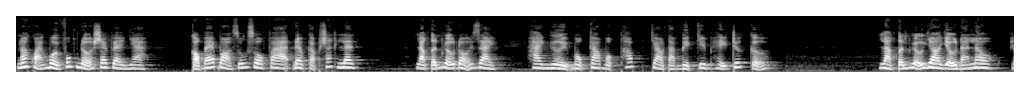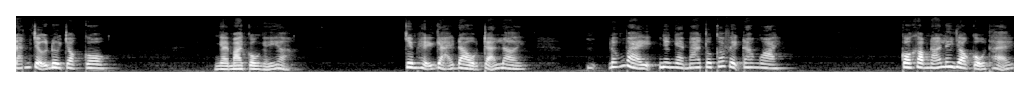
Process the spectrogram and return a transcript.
Nói khoảng 10 phút nữa sẽ về nhà. Cậu bé bò xuống sofa đeo cặp sách lên. Lạc tĩnh ngữ đổi giày hai người một cao một thấp chào tạm biệt chim hỉ trước cửa. Lạc tĩnh ngữ do dự đã lâu đánh chữ đưa cho cô. Ngày mai cô nghỉ à? Chim hỉ gãi đầu trả lời. Đúng vậy nhưng ngày mai tôi có việc ra ngoài cô không nói lý do cụ thể.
